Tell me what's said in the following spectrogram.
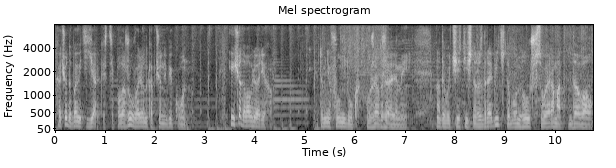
хочу добавить яркости. Положу вареный копченый бекон. И еще добавлю орехов. Это мне фундук, уже обжаренный. Надо его частично раздробить, чтобы он лучше свой аромат давал.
